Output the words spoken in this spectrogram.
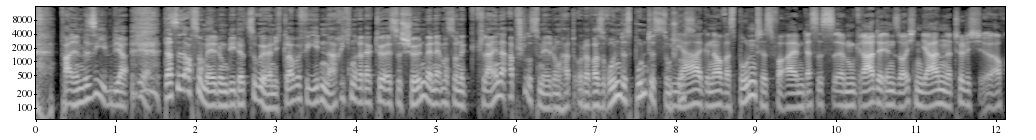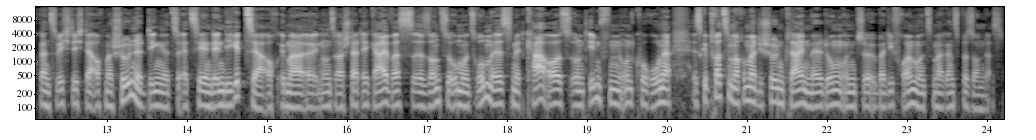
Palme 7, ja. ja. Das sind auch so Meldungen, die dazugehören. Ich glaube, für jeden Nachrichtenredakteur ist es schön, wenn er immer so eine kleine Abschlussmeldung hat oder was Rundes, Buntes zum Schluss. Ja, genau, was Buntes vor allem. Das ist ähm, gerade in solchen Jahren natürlich äh, auch ganz wichtig, da auch mal schöne Dinge zu erzählen, denn die gibt's ja auch immer äh, in unserer Stadt, egal was äh, sonst so um uns rum ist, mit Chaos und Impfen und Corona. Es gibt trotzdem auch immer die schönen kleinen Meldungen und über die freuen wir uns mal ganz besonders.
